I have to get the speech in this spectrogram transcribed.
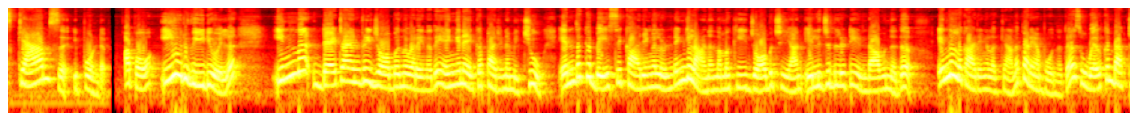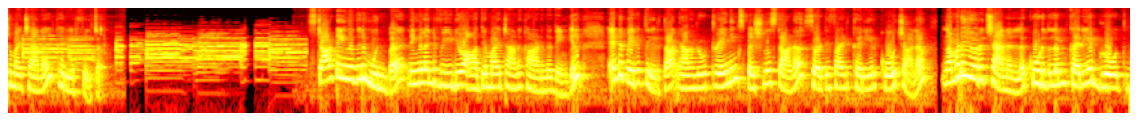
സ്കാംസ് ഇപ്പോൾ ഉണ്ട്. അപ്പോൾ ഈ ഒരു വീഡിയോയിൽ ഇന്ന് ഡേറ്റ എൻട്രി ജോബ് എന്ന് പറയുന്നത് എങ്ങനെയൊക്കെ പരിണമിച്ചു? എന്തൊക്കെ ബേസിക് കാര്യങ്ങൾ ഉണ്ടെങ്കിലാണ് നമുക്ക് ഈ ജോബ് ചെയ്യാൻ എലിജിബിലിറ്റി ഉണ്ടാവുന്നത്? എന്നുള്ള കാര്യങ്ങളൊക്കെയാണ് പറയാൻ പോകുന്നത്. So welcome back to my channel career filter start ചെയ്യുന്നതിന് മുൻപ് നിങ്ങൾ എന്റെ വീഡിയോ ആദ്യമായിട്ടാണ് കാണുന്നതെങ്കിൽ എന്റെ പേര് തീർത്ത. ഞാനൊരു ട്രെയിനിങ് സ്പെഷ്യലിസ്റ്റ് ആണ് സർട്ടിഫൈഡ് കരിയർ കോച്ചാണ് നമ്മുടെ ഈ ഒരു ചാനലിൽ കൂടുതലും career growth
